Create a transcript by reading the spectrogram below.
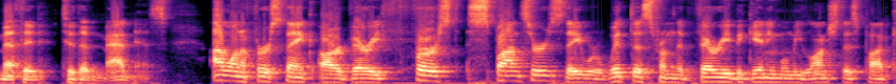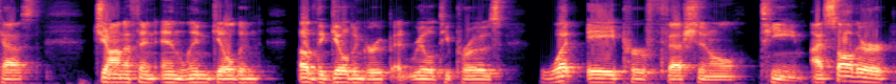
Method to the Madness. I want to first thank our very first sponsors. They were with us from the very beginning when we launched this podcast. Jonathan and Lynn Gilden of the Gilden Group at Realty Pros. What a professional team. I saw their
